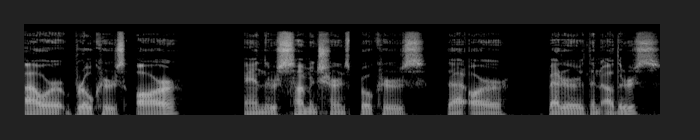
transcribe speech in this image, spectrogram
our brokers are and there's some insurance brokers that are better than others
